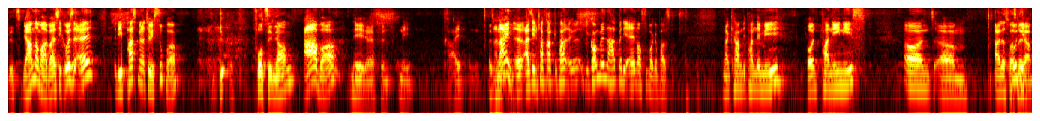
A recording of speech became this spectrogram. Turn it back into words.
wir haben nochmal, weil es die Größe L, die passt mir natürlich super, vor zehn Jahren. aber. Nee, äh, fünf, nee, drei. Also- Nein, äh, als ich in den Stadtrat äh, gekommen bin, hat mir die L noch super gepasst. Und dann kam die Pandemie und Paninis und ähm, Alles was, mit, ja.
